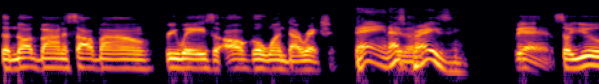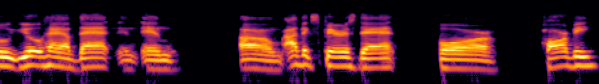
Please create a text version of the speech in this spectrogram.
the northbound and southbound freeways that all go one direction. dang, that's you know, crazy. Yeah. So you you'll have that and and um I've experienced that for Harvey.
